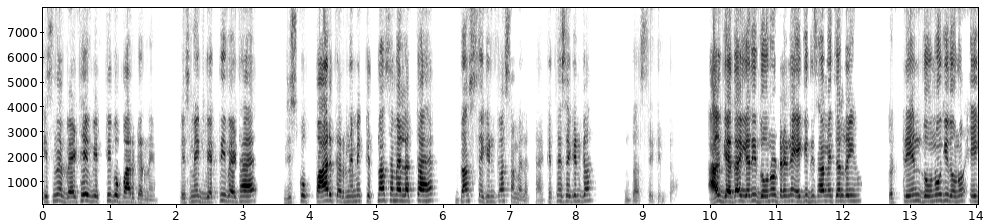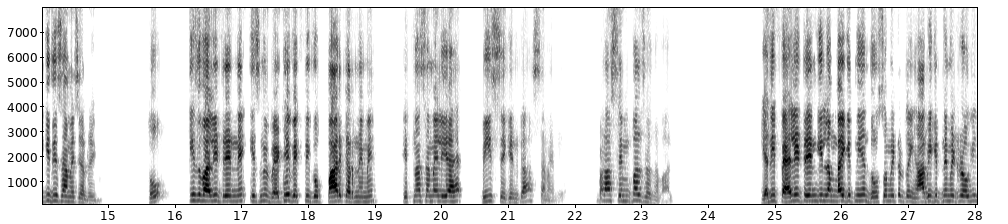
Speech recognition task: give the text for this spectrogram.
इसमें बैठे व्यक्ति को पार करने तो इसमें एक व्यक्ति बैठा है, जिसको पार करने में कितना समय लगता है? दस सेकंड का समय लगता है। कितने सेकंड का? दस सेकंड का। आगे कहता है, यदि दोनों ट्रेनें एक ही दिशा में चल रही हो तो ट्रेन दोनों की दोनों एक ही दिशा में चल रही हो। तो इस वाली ट्रेन ने इसमें बैठे व्यक्ति को पार करने में कितना समय लिया है? बीस सेकेंड का समय लिया। बड़ा सिंपल सा सवाल। यदि पहली ट्रेन की लंबाई कितनी है? 200 मीटर तो यहाँ भी कितने मीटर होगी?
